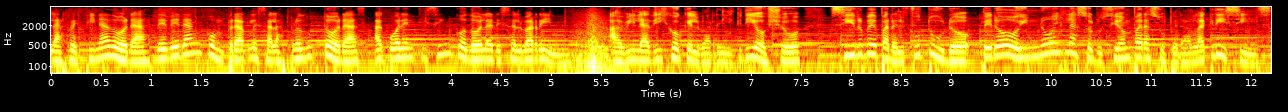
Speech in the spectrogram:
las refinadoras deberán comprarles a las productoras a 45 dólares el barril. Avila dijo que el barril criollo sirve para el futuro, pero hoy no es la solución para superar la crisis.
